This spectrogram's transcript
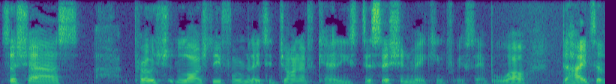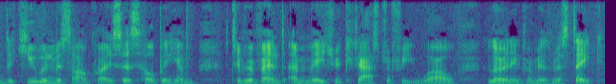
such as approach largely formulated John F. Kennedy's decision making, for example, while the heights of the Cuban Missile Crisis helping him to prevent a major catastrophe while learning from his mistake.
